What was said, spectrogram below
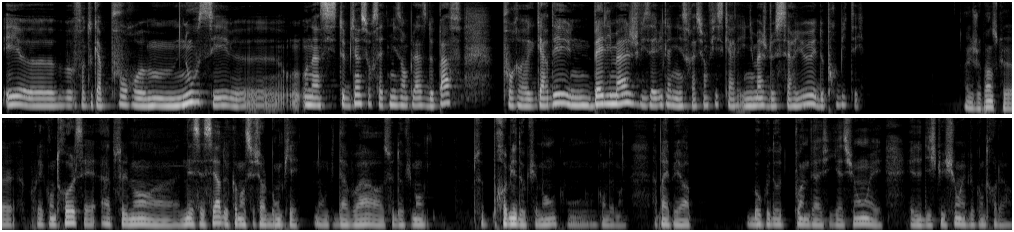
et euh, en tout cas pour nous c'est on insiste bien sur cette mise en place de PAF pour garder une belle image vis-à-vis de l'administration fiscale, une image de sérieux et de probité. Je pense que pour les contrôles, c'est absolument nécessaire de commencer sur le bon pied. Donc d'avoir ce document ce premier document qu'on demande. Après, il peut y avoir beaucoup d'autres points de vérification et, de discussion avec le contrôleur.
